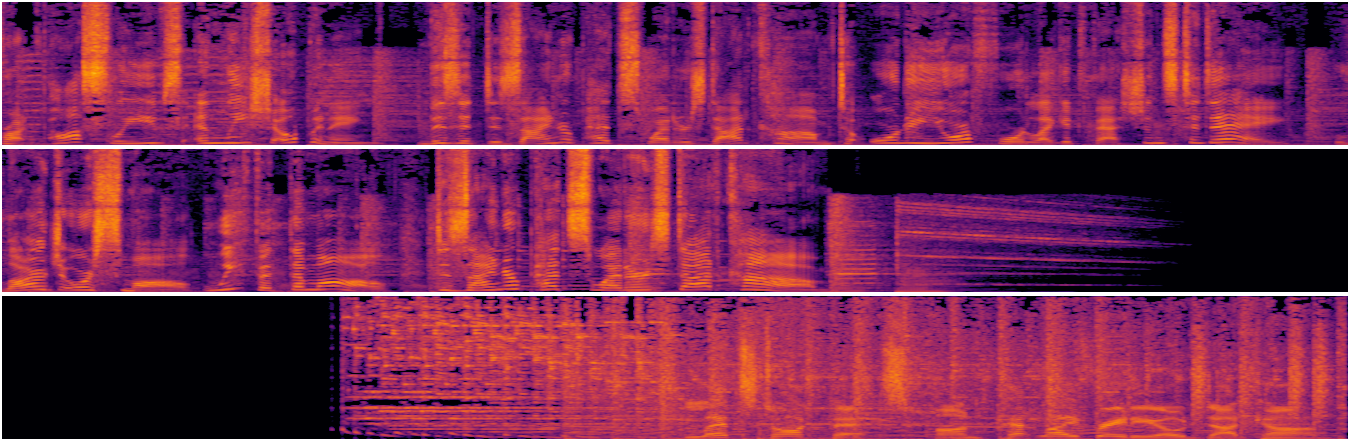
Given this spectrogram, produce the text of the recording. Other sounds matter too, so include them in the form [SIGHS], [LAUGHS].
front paw sleeves, and leash opening. Visit designerpetsweaters.com to order your four legged fashions today. Large or small, we fit them all. Designerpetsweaters.com. Let's talk pets on PetLifeRadio.com.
